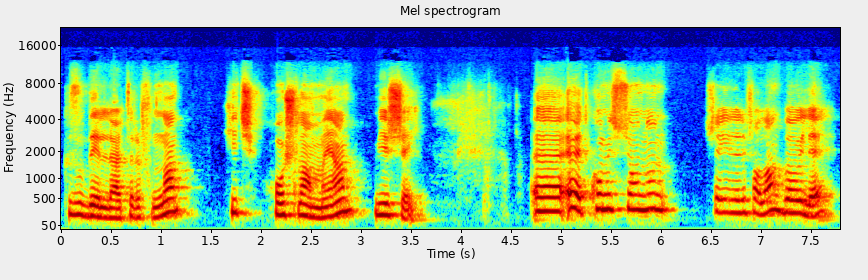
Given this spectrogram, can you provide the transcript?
Kızılderililer tarafından hiç hoşlanmayan bir şey. E, evet komisyonun şeyleri falan böyle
